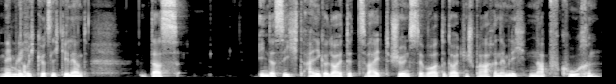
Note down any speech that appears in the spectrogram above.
Nämlich? Habe ich kürzlich gelernt. Das in der Sicht einiger Leute zweitschönste Wort der deutschen Sprache, nämlich Napfkuchen.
